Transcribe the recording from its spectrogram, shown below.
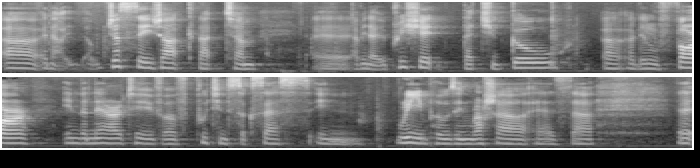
Uh, and I, would just say, Jacques, that um, uh, I mean, I appreciate that you go uh, a little far in the narrative of Putin's success in reimposing Russia as uh, uh,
